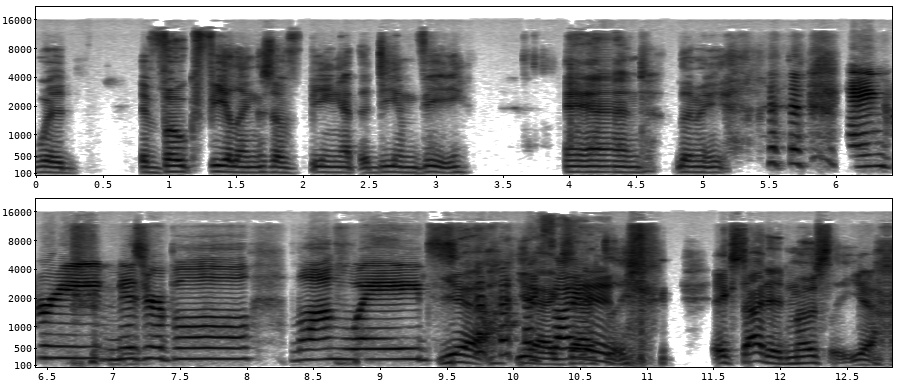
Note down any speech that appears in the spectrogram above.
would evoke feelings of being at the DMV and let me angry miserable long waits. Yeah yeah excited. exactly. Excited mostly yeah.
